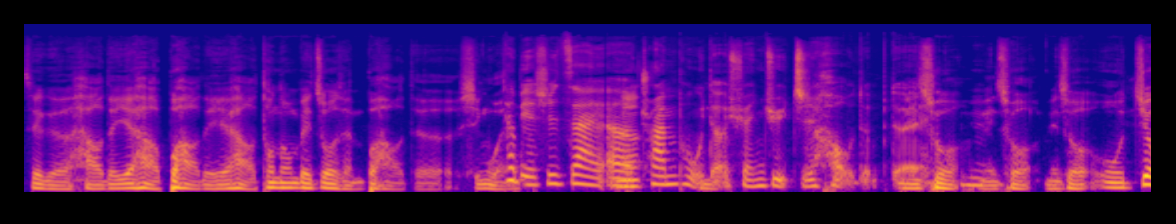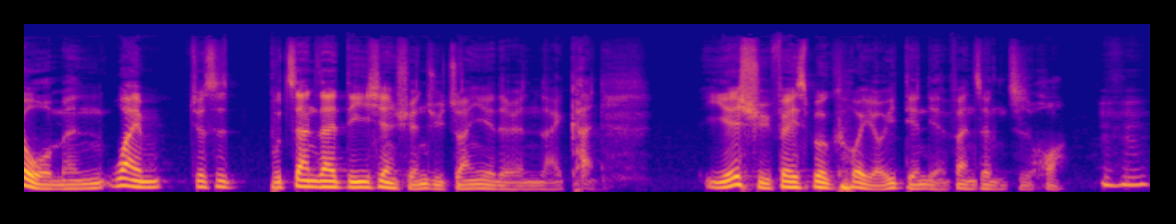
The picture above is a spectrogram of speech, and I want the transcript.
这个好的也好，不好的也好，通通被做成不好的新闻。特别是在呃川普的选举之后，对不对？没错，没错，没错。我就我们外就是不站在第一线选举专业的人来看，也许 Facebook 会有一点点泛政治化。嗯哼。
